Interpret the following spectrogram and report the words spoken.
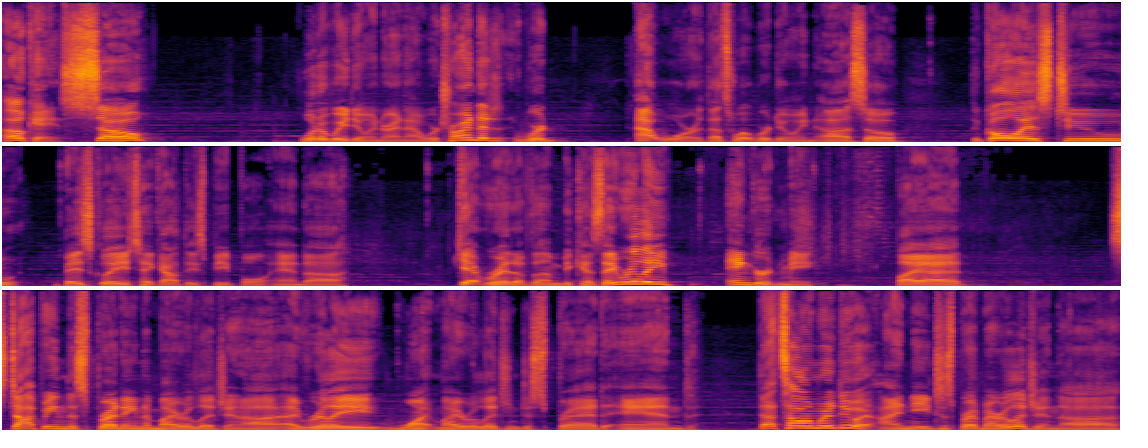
Okay, so what are we doing right now? We're trying to we're at war. That's what we're doing. Uh, so the goal is to basically take out these people and uh, get rid of them because they really angered me by uh, stopping the spreading of my religion. Uh, I really want my religion to spread, and that's how I'm going to do it. I need to spread my religion. Uh,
